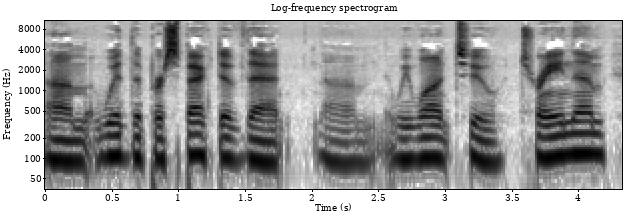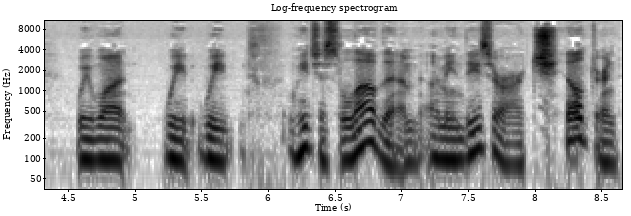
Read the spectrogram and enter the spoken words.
um, with the perspective that um, we want to train them, we want we we we just love them. I mean, these are our children,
